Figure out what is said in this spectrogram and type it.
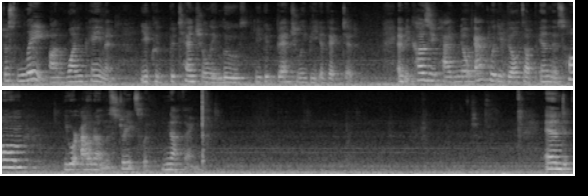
just late on one payment, you could potentially lose, you could eventually be evicted. And because you had no equity built up in this home, you were out on the streets with nothing. And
